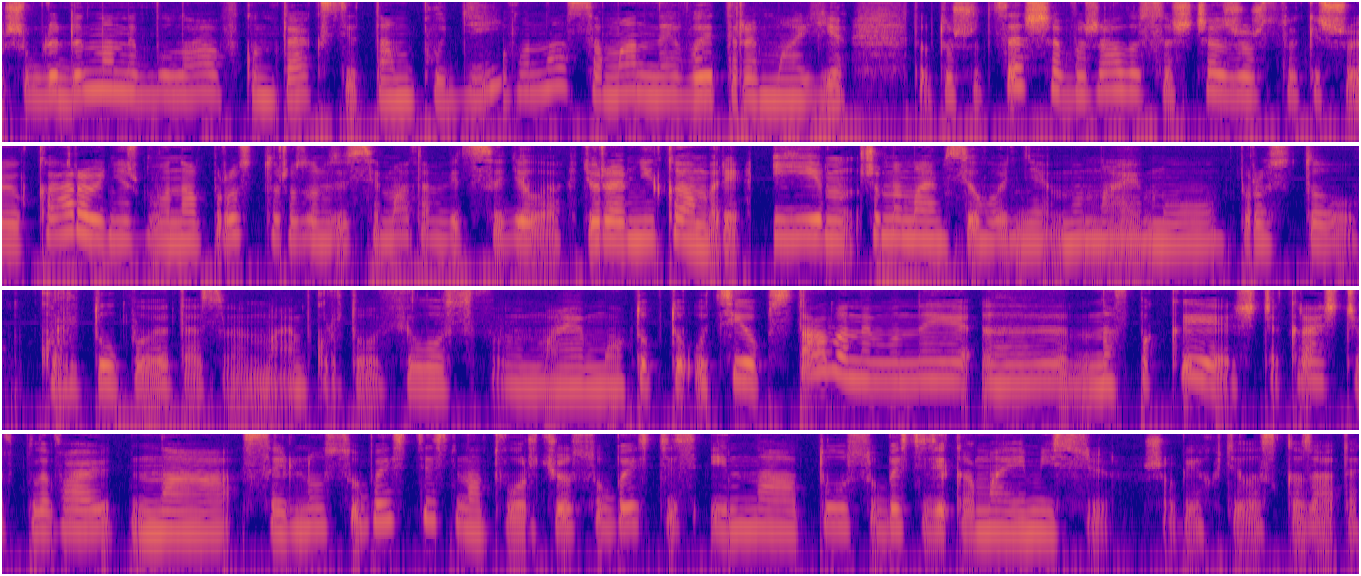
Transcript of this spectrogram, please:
щоб людина не була в контексті там подій, вона сама не витримає. Тобто, що це ще вважалося ще жорстокішою карою, ніж вона просто разом зі всіма там відсиділа в тюремній камері. І що ми маємо сьогодні? Ми маємо просто круту поетесу, ми маємо крутого філософа. Ми маємо, тобто, у ці обставини вони е, навпаки ще краще впливають на сильну особистість, на творчу особистість особистість і на ту особистість, яка має місію, що б я хотіла сказати.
